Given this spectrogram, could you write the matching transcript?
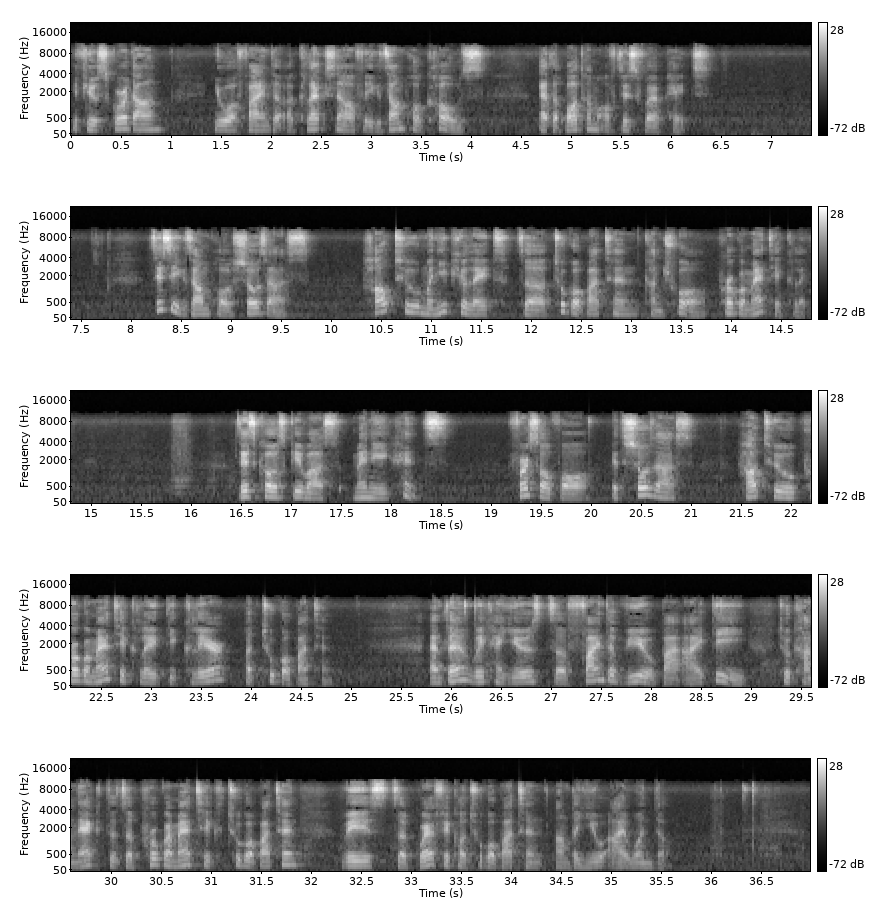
If you scroll down, you will find a collection of example codes at the bottom of this web page. This example shows us how to manipulate the toggle button control programmatically. These codes give us many hints. First of all, it shows us how to programmatically declare a toggle button. And then we can use the find view by ID to connect the programmatic toggle button with the graphical toggle button on the UI window.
